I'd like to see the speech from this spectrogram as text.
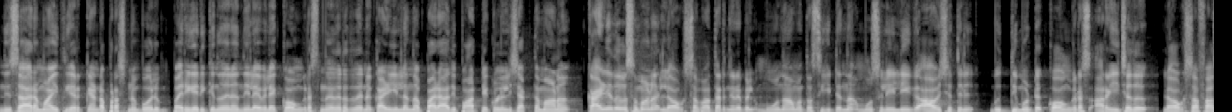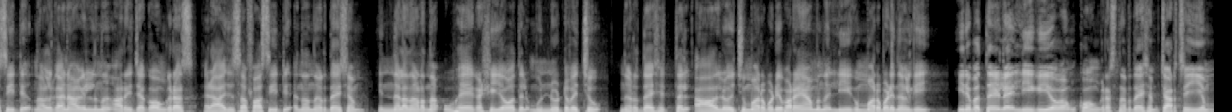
നിസാരമായി തീർക്കേണ്ട പ്രശ്നം പോലും പരിഹരിക്കുന്നതിന് നിലവിലെ കോൺഗ്രസ് നേതൃത്വത്തിന് കഴിയില്ലെന്ന പരാതി പാർട്ടിക്കുള്ളിൽ ശക്തമാണ്. കഴിഞ്ഞ ദിവസമാണ് ലോക്സഭാ തെരഞ്ഞെടുപ്പിൽ മൂന്നാമത്തെ സീറ്റ് എന്ന മുസ്ലിം ലീഗ് ആവശ്യത്തിൽ ബുദ്ധിമുട്ട് കോൺഗ്രസ് അറിയിച്ചത്. ലോക്സഭാ സീറ്റ് നൽകാനാകില്ലെന്ന് അറിയിച്ച കോൺഗ്രസ് രാജ്യസഭാ സീറ്റ് എന്ന നിർദ്ദേശം ഇന്നലെ നടന്ന ഉഭയകക്ഷി യോഗത്തിൽ മുന്നോട്ട് വെച്ചു. നിർദ്ദേശത്തിൽ ആലോചിച്ചു മറുപടി പറയാമെന്ന് ലീഗും മറുപടി നൽകി. ഇരുപത്തേഴിലെ ലീഗ് യോഗം കോൺഗ്രസ് നിർദ്ദേശം ചർച്ച ചെയ്യും.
